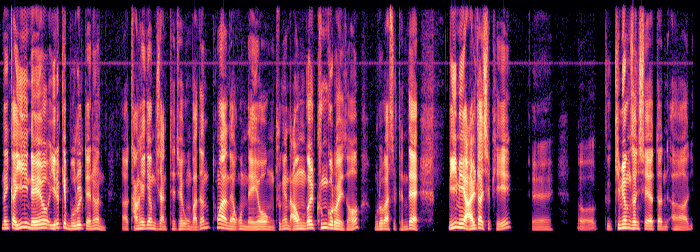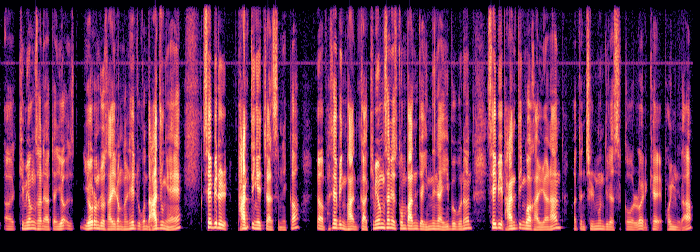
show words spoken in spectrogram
그러니까 이 내용 이렇게 물을 때는 어, 강혜경 씨한테 제공받은 통화 녹음 내용 중에 나온 걸 근거로 해서 물어봤을 텐데 이미 알다시피 에, 어, 그 김영선 씨의 어떤 어, 어, 김영선의 어떤 여, 여론조사 이런 걸 해주고 나중에 세비를 반띵했지 않습니까? 어, 세비 반, 그러니까 김영선에서 돈 받은 적 있느냐 이 부분은 세비 반띵과 관련한 어떤 질문들이었을 걸로 이렇게 보입니다.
